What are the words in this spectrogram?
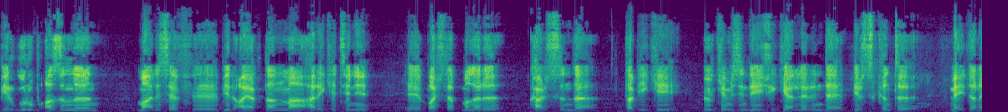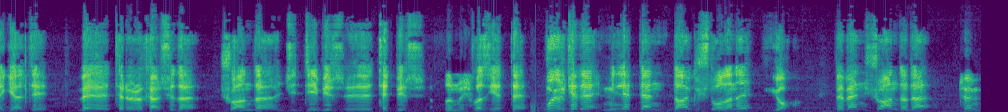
bir grup azınlığın maalesef e, bir ayaklanma hareketini e, başlatmaları karşısında tabii ki ülkemizin değişik yerlerinde bir sıkıntı meydana geldi ve teröre karşı da şu anda ciddi bir e, tedbir alınmış vaziyette. Bu ülkede milletten daha güçlü olanı yok. Ve ben şu anda da tüm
